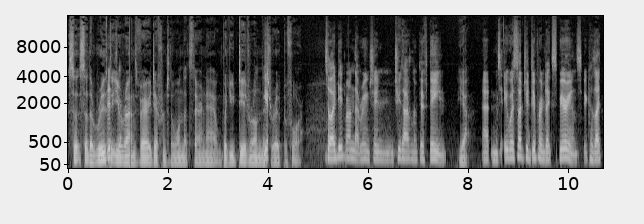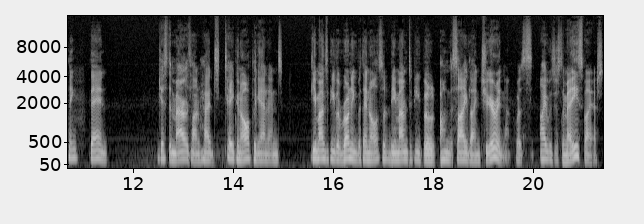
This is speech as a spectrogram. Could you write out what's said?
So, so the route that you ran is very different to the one that's there now. But you did run this route before. So I did run that route in 2015. Yeah, And it was such a different experience because I think then just the marathon had taken off again and the amount of people running, but then also the amount of people on the sideline cheering that was, I was just amazed by it.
